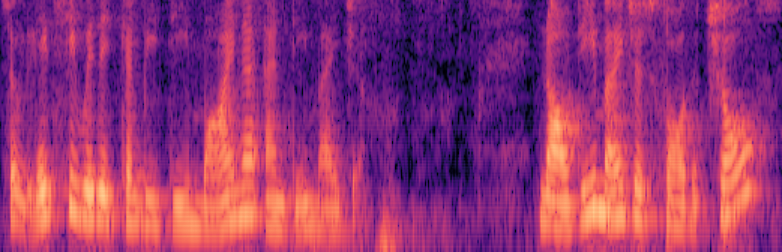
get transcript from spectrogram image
So let's see whether it can be D minor and D major. Now D major is Father Charles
